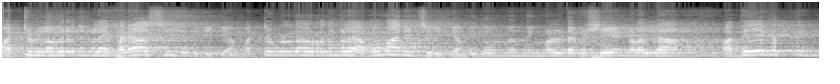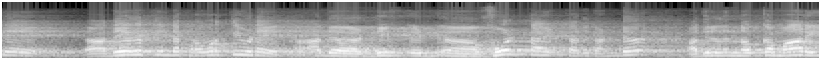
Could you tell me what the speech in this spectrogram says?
മറ്റുള്ളവർ നിങ്ങളെ ഹരാസ് ചെയ്തിരിക്കാം മറ്റുള്ളവർ നിങ്ങളെ അപമാനിച്ചിരിക്കാം. ഇതൊന്നും നിങ്ങളുടെ വിഷയങ്ങളല്ല. അദ്ദേഹത്തിന്റെ അദ്ദേഹത്തിന്റെ പ്രവൃത്തിയുടെ അത് ഫോൾട്ടായിട്ട് അത് കണ്ട് അതിൽ നിന്നൊക്കെ മാറി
